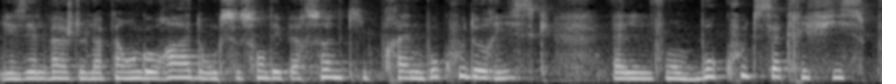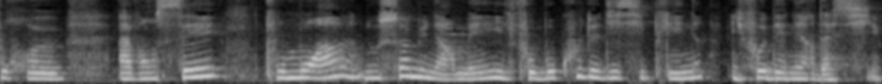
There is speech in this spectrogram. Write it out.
les élevages de lapins angora. Donc ce sont des personnes qui prennent beaucoup de risques, elles font beaucoup de sacrifices pour euh, avancer. Pour moi, nous sommes une armée, il faut beaucoup de discipline, il faut des nerfs d'acier.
